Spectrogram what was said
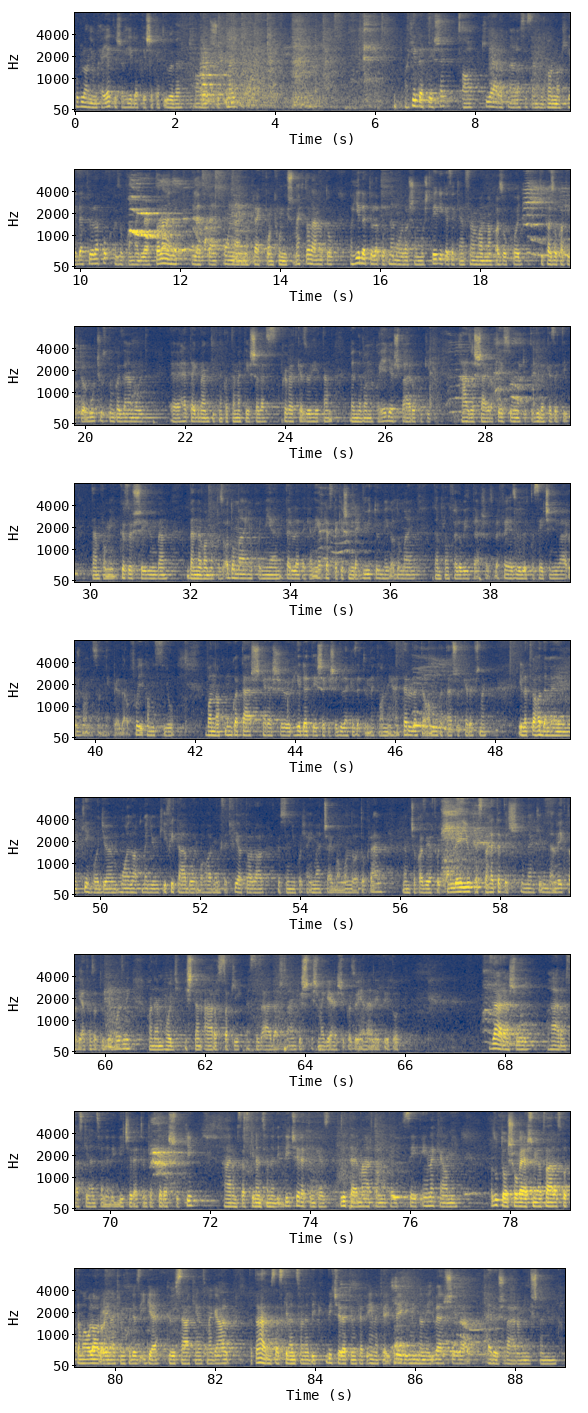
Foglaljunk helyet, és a hirdetéseket ülve hallgassuk meg. A hirdetések a kiáratnál azt hiszem, hogy vannak hirdetőlapok, azokon meg lehet találni, illetve online a crack.hu is megtalálható. A hirdetőlapot nem olvasom most végig, ezeken fönn vannak azok, hogy kik azok, akiktől búcsúztunk az elmúlt eh, hetekben, kiknek a temetése lesz a következő héten. Benne vannak a jegyes párok, akik házasságra készülnek itt a gyülekezeti templomi közösségünkben. Benne vannak az adományok, hogy milyen területeken érkeztek, és mire gyűjtünk még adományt templom felújítás az befejeződött a Széchenyi városban, viszont még például folyik a misszió. Vannak munkatárs kereső hirdetések is a gyülekezetünknek, van néhány területe, a munkatársat keresnek. Illetve hadd emeljem még ki, hogy holnap megyünk ifi táborba 31 fiatallal. Köszönjük, hogyha imádságban gondoltok ránk. Nem csak azért, hogy túléljük ezt a hetet, és mindenki minden végtagját haza tudja hozni, hanem hogy Isten árassza ki ezt az áldást ránk, és, és megélhessük az ő jelenlétét ott. Zárásul a 390. dicséretünket keressük ki. 390. dicséretünk, ez Luther Mártonnak egy szép éneke, ami az utolsó vers miatt választottam, ahol arról éneklünk, hogy az ige kőszálként megáll. Tehát a 390. dicséretünket énekeljük végig mind a négy versével. erős vár a mi Istenünk.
